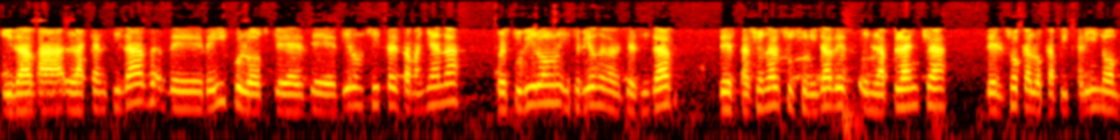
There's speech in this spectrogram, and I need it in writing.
y dada la cantidad de vehículos que se dieron cita esta mañana, pues tuvieron y se vieron en la necesidad de estacionar sus unidades en la plancha del Zócalo capitalino.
